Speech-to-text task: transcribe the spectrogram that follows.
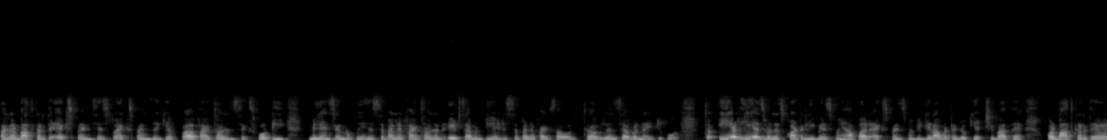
अगर बात करते हैं एक्सपेंसेस तो एक्सपेंस देखिए five thousand six forty million in rupees इससे पहले five thousand eight seventy eight इससे पहले five thousand seven ninety four तो yearly as well as quarterly base में यहाँ पर एक्सपेंस में भी गिरावट है, जो कि अच्छी बात है। और बात करते हैं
